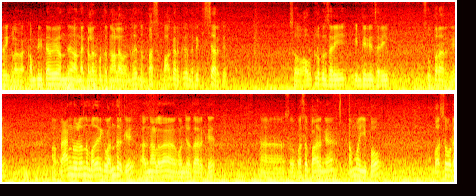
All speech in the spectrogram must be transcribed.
க்ரீன் கலர் தான். கம்ப்ளீட்டாகவே வந்து அந்த கலர் கொடுத்ததுனால வந்து இந்த பஸ் பார்க்குறக்கு இந்த ரிச்சாக இருக்குது ஸோ அவுட்லுக்கும் சரி இன்டீரியரும் சரி சூப்பராக இருக்குது பெங்களூர்லேருந்து மதுரைக்கு வந்திருக்கு. அதனால தான் கொஞ்சம் இதாக இருக்குது ஸோ பஸ்ஸை பாருங்கள் நம்ம இப்போது பஸ்ஸோட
